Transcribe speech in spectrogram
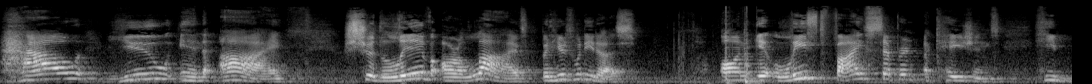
how you and I should live our lives. But here's what he does. On at least five separate occasions, he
